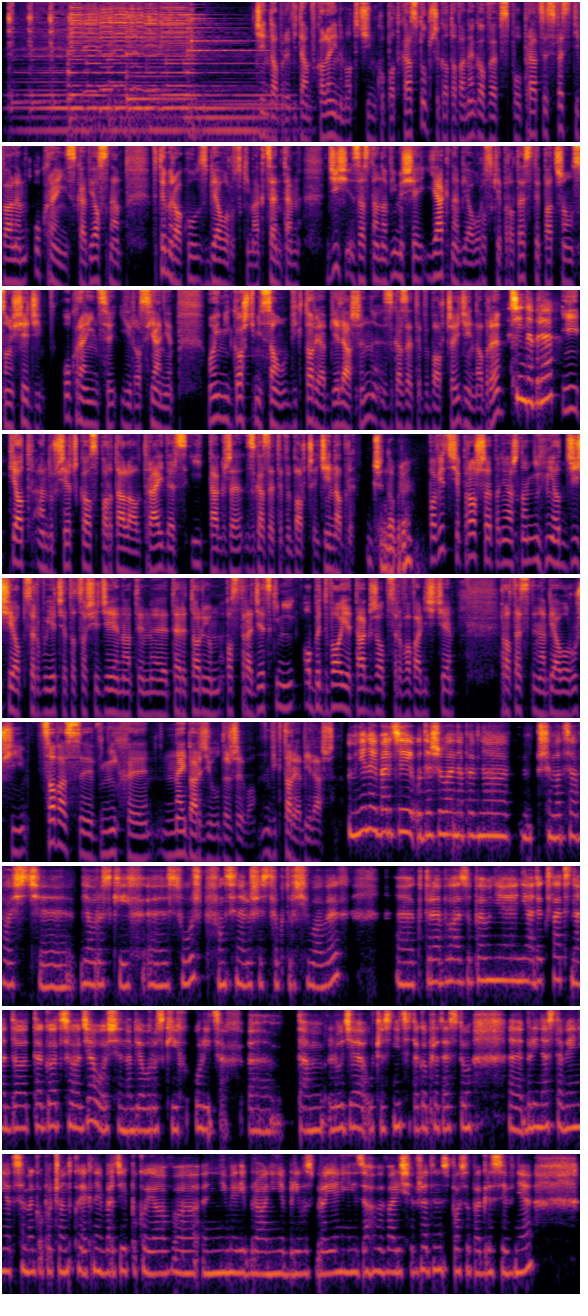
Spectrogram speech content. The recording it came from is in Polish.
Música Dzień dobry, witam w kolejnym odcinku podcastu przygotowanego we współpracy z festiwalem Ukraińska Wiosna, w tym roku z białoruskim akcentem. Dziś zastanowimy się, jak na białoruskie protesty patrzą sąsiedzi, Ukraińcy i Rosjanie. Moimi gośćmi są Wiktoria Bielaszyn z Gazety Wyborczej. Dzień dobry. Dzień dobry. I Piotr Andrusieczko z portalu Outriders i także z Gazety Wyborczej. Dzień dobry. Dzień dobry. Powiedzcie proszę, ponieważ no nie, nie od dzisiaj obserwujecie to, co się dzieje na tym e, terytorium postradzieckim i obydwoje także obserwowaliście protesty na Białorusi. Co was y, w nich y, najbardziej uderzyło? Wiktoria Bilaszyn. Mnie najbardziej uderzyła na pewno przemocowość y, białoruskich służb, funkcjonariuszy struktur siłowych, która była zupełnie nieadekwatna do tego, co działo się na białoruskich ulicach. Tam ludzie, uczestnicy tego protestu e, byli nastawieni od samego początku jak najbardziej pokojowo, nie mieli broni, nie byli uzbrojeni, nie zachowywali się w żaden sposób agresywnie,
